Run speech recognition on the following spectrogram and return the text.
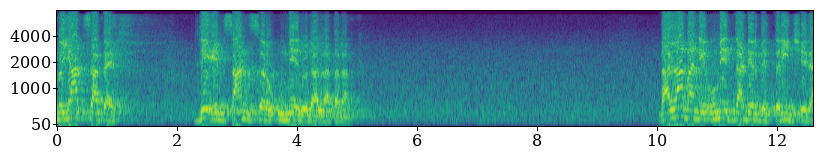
نو یاد ساته د انسان سره امید د الله تعالی دا الله باندې امید دا ډېر بهترین شی ده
